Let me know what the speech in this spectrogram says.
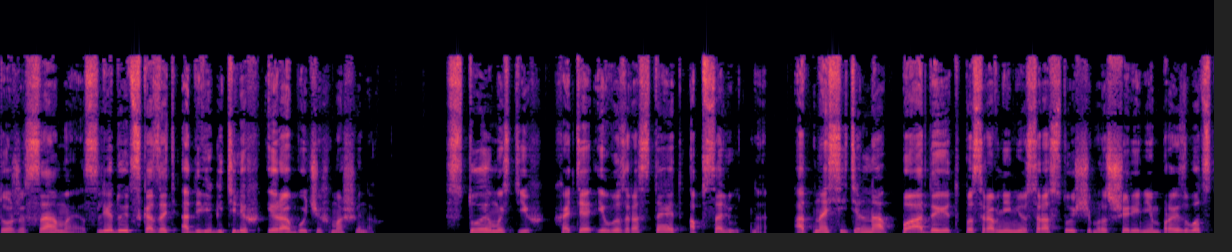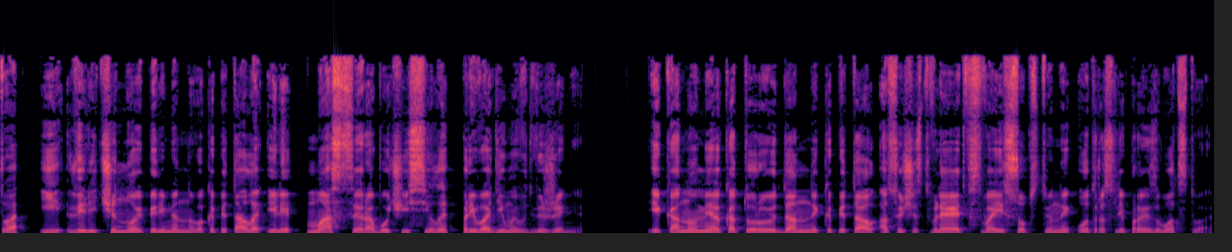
То же самое следует сказать о двигателях и рабочих машинах. Стоимость их, хотя и возрастает абсолютно, относительно падает по сравнению с растущим расширением производства и величиной переменного капитала или массой рабочей силы, приводимой в движение. Экономия, которую данный капитал осуществляет в своей собственной отрасли производства,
